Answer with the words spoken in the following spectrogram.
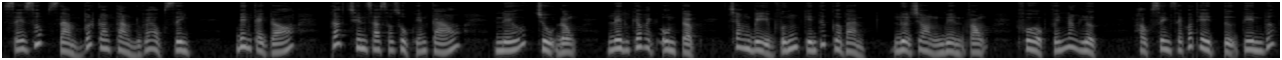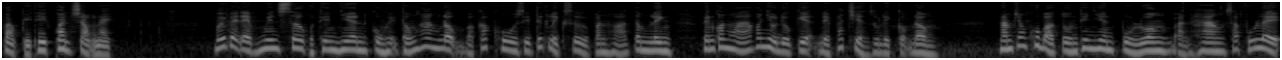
sẽ giúp giảm bớt căng thẳng đối với học sinh. Bên cạnh đó, các chuyên gia giáo dục khuyến cáo nếu chủ động lên kế hoạch ôn tập, trang bị vững kiến thức cơ bản, lựa chọn nguyện vọng phù hợp với năng lực, học sinh sẽ có thể tự tin bước vào kỳ thi quan trọng này. Với vẻ đẹp nguyên sơ của thiên nhiên cùng hệ thống hang động và các khu di tích lịch sử văn hóa tâm linh, huyện Quan Hóa có nhiều điều kiện để phát triển du lịch cộng đồng – Nằm trong khu bảo tồn thiên nhiên Pù Luông, bản Hang, xã Phú Lệ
